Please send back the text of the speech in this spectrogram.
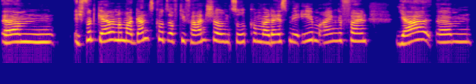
Ähm, ich würde gerne noch mal ganz kurz auf die Veranstaltung zurückkommen, weil da ist mir eben eingefallen, ja, ähm,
